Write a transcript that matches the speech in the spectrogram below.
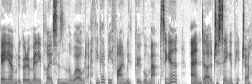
being able to go to many places in the world, I think I'd be fine with Google Mapsing it and uh, just seeing a picture.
